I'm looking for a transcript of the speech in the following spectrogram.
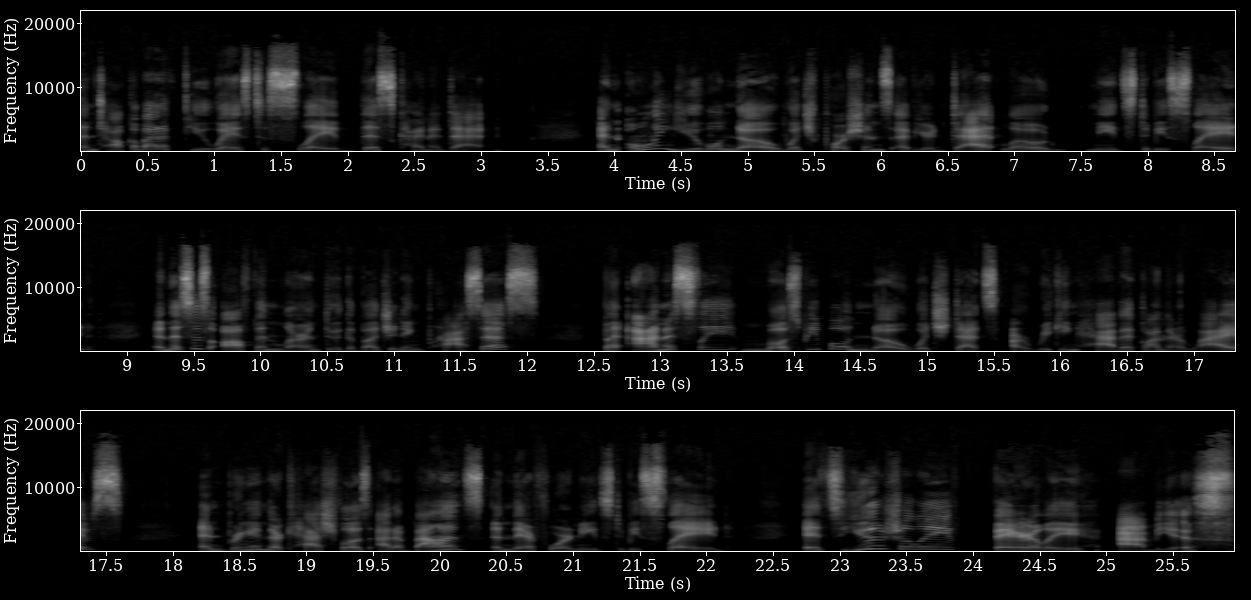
and talk about a few ways to slay this kind of debt. And only you will know which portions of your debt load needs to be slayed. And this is often learned through the budgeting process. But honestly, most people know which debts are wreaking havoc on their lives and bringing their cash flows out of balance and therefore needs to be slayed. It's usually fairly obvious.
